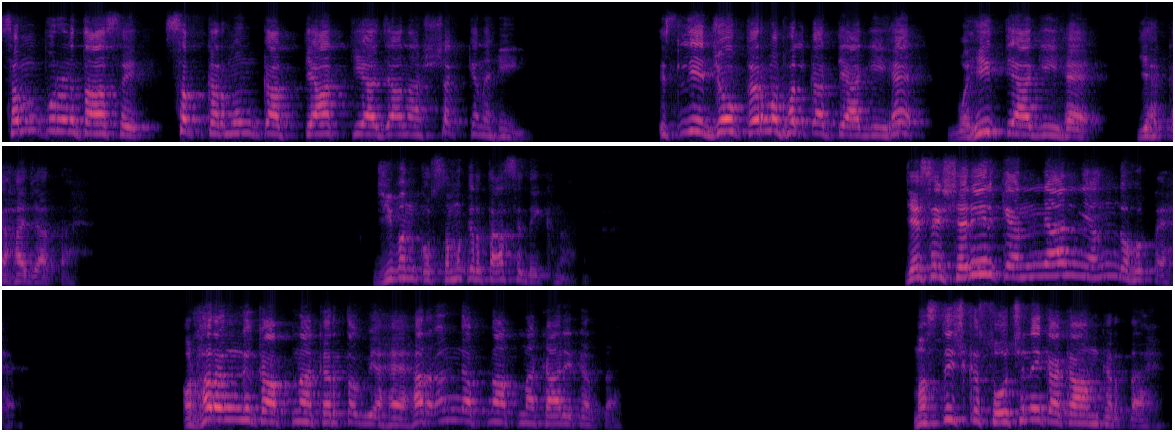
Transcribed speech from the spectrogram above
संपूर्णता से सब कर्मों का त्याग किया जाना शक्य नहीं। इसलिए जो कर्म फल का त्यागी है, वही त्यागी है, यह कहा जाता है। जीवन को समग्रता से देखना होगा जैसे शरीर के अन्य अंग होते हैं, और हर अंग का अपना कर्तव्य है, हर अंग अपना अपना कार्य करता है। मस्तिष्क सोचने का काम करता है,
